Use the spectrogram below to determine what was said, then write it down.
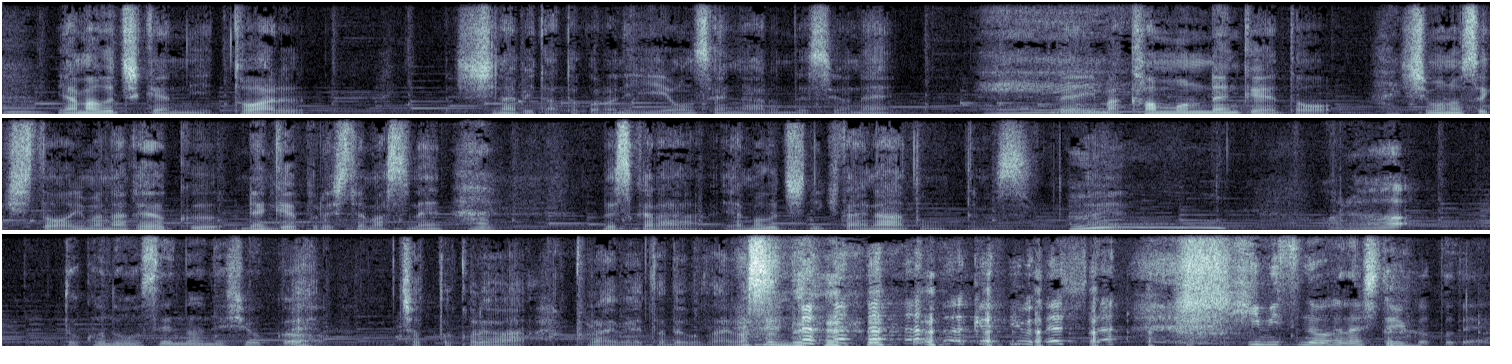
うん。山口県にとあるしなびたところにいい温泉があるんですよね。で今関門連携とはい。下関市と今仲良く連携プレーしてますね。はい。ですから山口に行きたいなと思ってます、はい。あらどこの温泉なんでしょうか？えちょっとこれはプライベートでございますんで わかりました。秘密のお話ということで。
